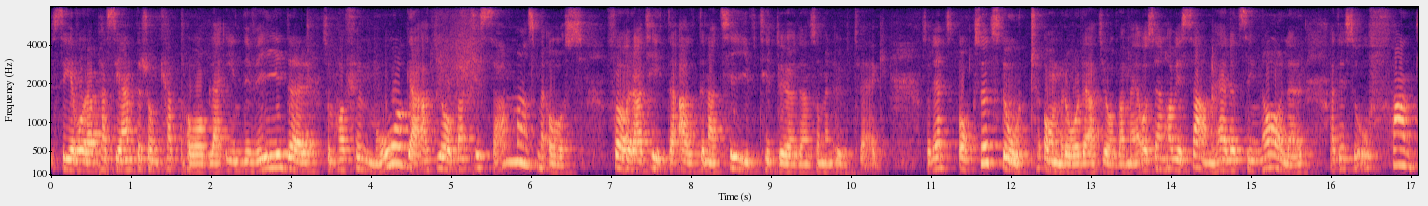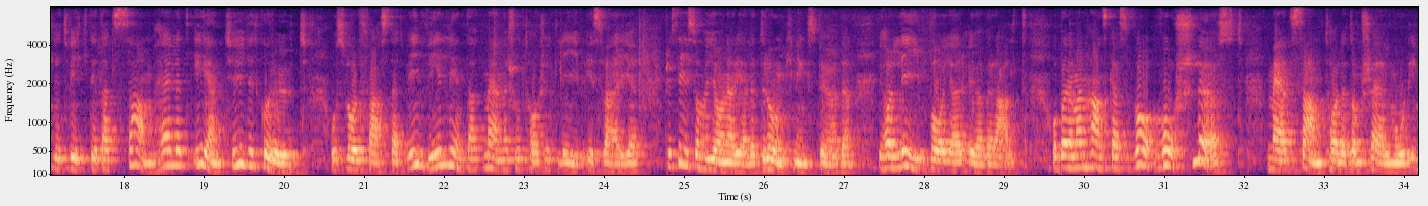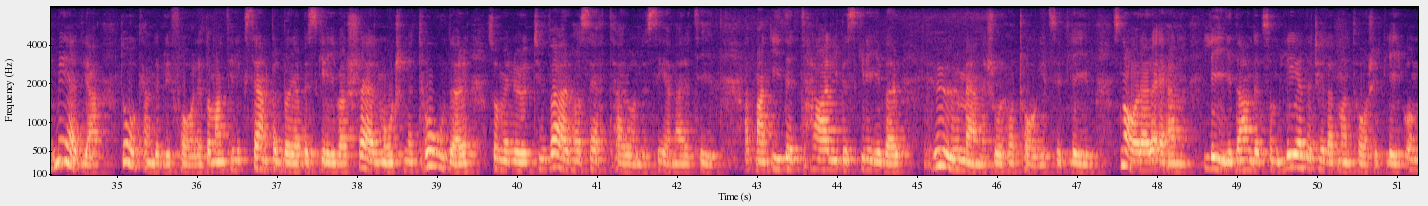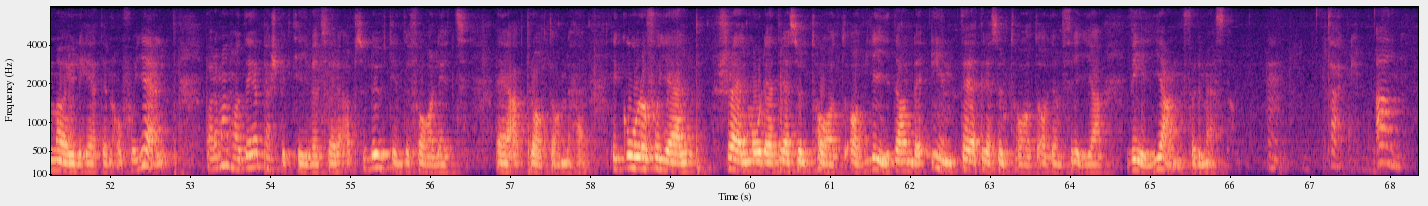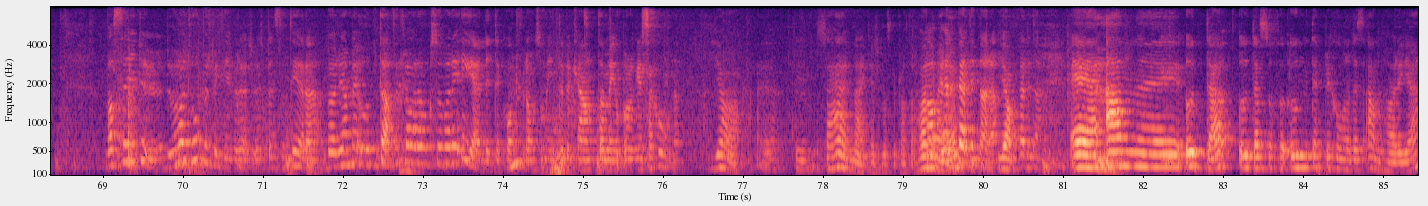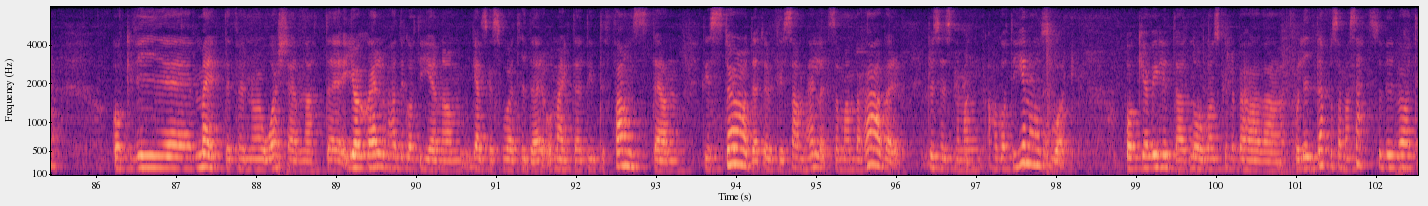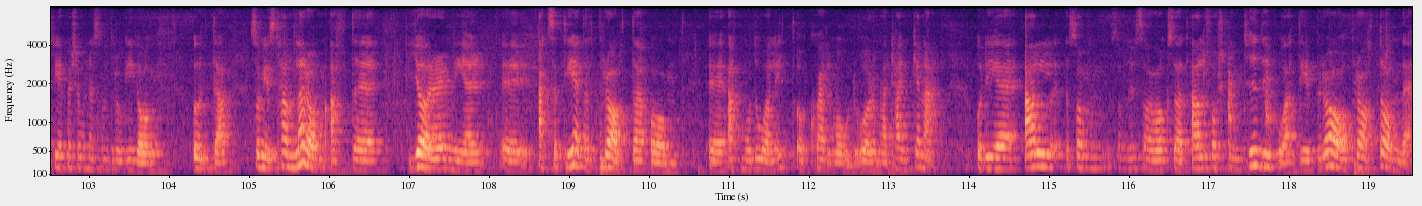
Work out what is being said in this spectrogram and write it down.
se våra patienter som kapabla individer som har förmåga att jobba tillsammans med oss för att hitta alternativ till döden som en utväg. Så det är också ett stort område att jobba med. Och sen har vi samhällets signaler. Att det är så ofantligt viktigt att samhället entydigt går ut och slår fast att vi vill inte att människor tar sitt liv i Sverige. Precis som vi gör när det gäller drunkningsdöden. Vi har livbojar överallt. Och börjar man handskas vårdslöst med samtalet om självmord i media, då kan det bli farligt. Om man till exempel börjar beskriva självmordsmetoder, som vi nu tyvärr har sett här under senare tid. Att man i detalj beskriver hur människor har tagit sitt liv, snarare än lidandet som leder till att man tar sitt liv och möjligheten att få hjälp. Bara man har det perspektivet så är det absolut inte farligt att prata om det här. Det går att få hjälp Självmord är ett resultat av lidande, inte ett resultat av den fria viljan för det mesta. Mm. Tack. Ann, vad säger du? Du har två perspektiv att representera. Börja med udda. Förklara också vad det är lite kort för de som inte är bekanta med organisationen. Ja, eh, så här nära kanske man ska prata. Hör ja, ni mig Väldigt nära. Ja. Väldigt nära. Eh, Ann eh, Udda. Udda står för Ung Depression och dess anhöriga. Och vi eh, märkte för några år sedan att eh, jag själv hade gått igenom ganska svåra tider och märkte att det inte fanns den, det stödet ute i samhället som man behöver precis när man har gått igenom något svårt. Och jag ville inte att någon skulle behöva få lida på samma sätt så vi var tre personer som drog igång Udda som just handlar om att eh, göra det mer eh, accepterat att prata om eh, att må dåligt och självmord och de här tankarna och det är all, som, som du sa också, att all forskning tyder på att det är bra att prata om det.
